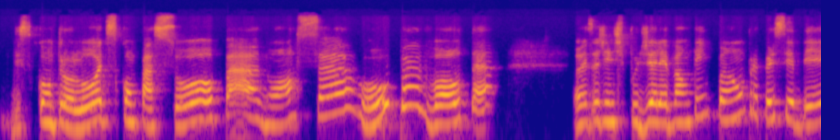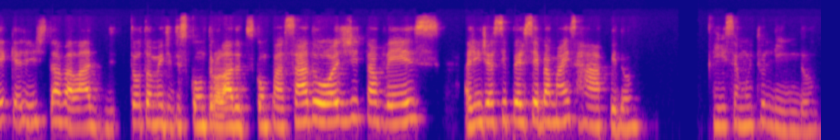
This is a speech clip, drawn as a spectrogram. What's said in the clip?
Descontrolou, descompassou, opa, nossa, opa, volta, Antes a gente podia levar um tempão para perceber que a gente estava lá totalmente descontrolado, descompassado. Hoje, talvez, a gente já se perceba mais rápido. E isso é muito lindo.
